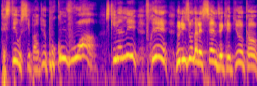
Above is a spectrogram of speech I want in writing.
testés aussi par Dieu, pour qu'on voit ce qu'il en est. Frère, nous lisons dans les scènes écritures quand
